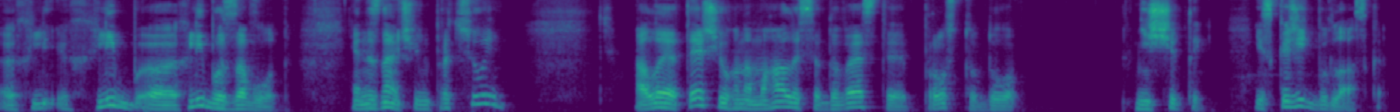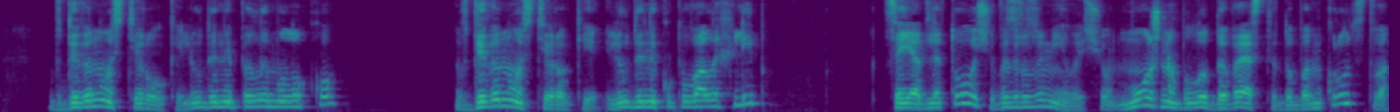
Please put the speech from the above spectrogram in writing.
е, хліб, хліб, е, хлібозавод. Я не знаю, чи він працює, але теж його намагалися довести просто до ніщити. І скажіть, будь ласка, в 90-ті роки люди не пили молоко? В 90-ті роки люди не купували хліб? Це я для того, щоб ви зрозуміли, що можна було довести до банкрутства,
